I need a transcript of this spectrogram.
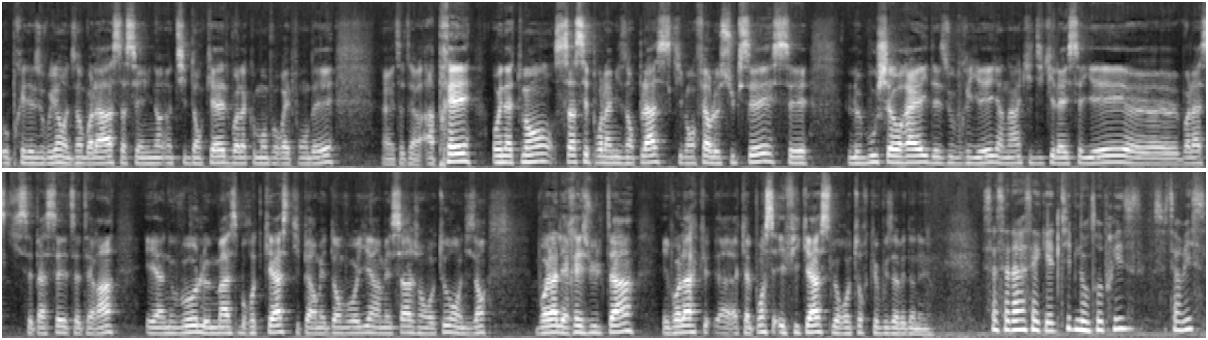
auprès des ouvriers en disant voilà, ça c'est un type d'enquête, voilà comment vous répondez. Etc. Après, honnêtement, ça c'est pour la mise en place. Ce qui va en faire le succès, c'est le bouche à oreille des ouvriers. Il y en a un qui dit qu'il a essayé, voilà ce qui s'est passé, etc. Et à nouveau, le mass broadcast qui permet d'envoyer un message en retour en disant voilà les résultats et voilà à quel point c'est efficace le retour que vous avez donné. Ça s'adresse à quel type d'entreprise, ce service?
